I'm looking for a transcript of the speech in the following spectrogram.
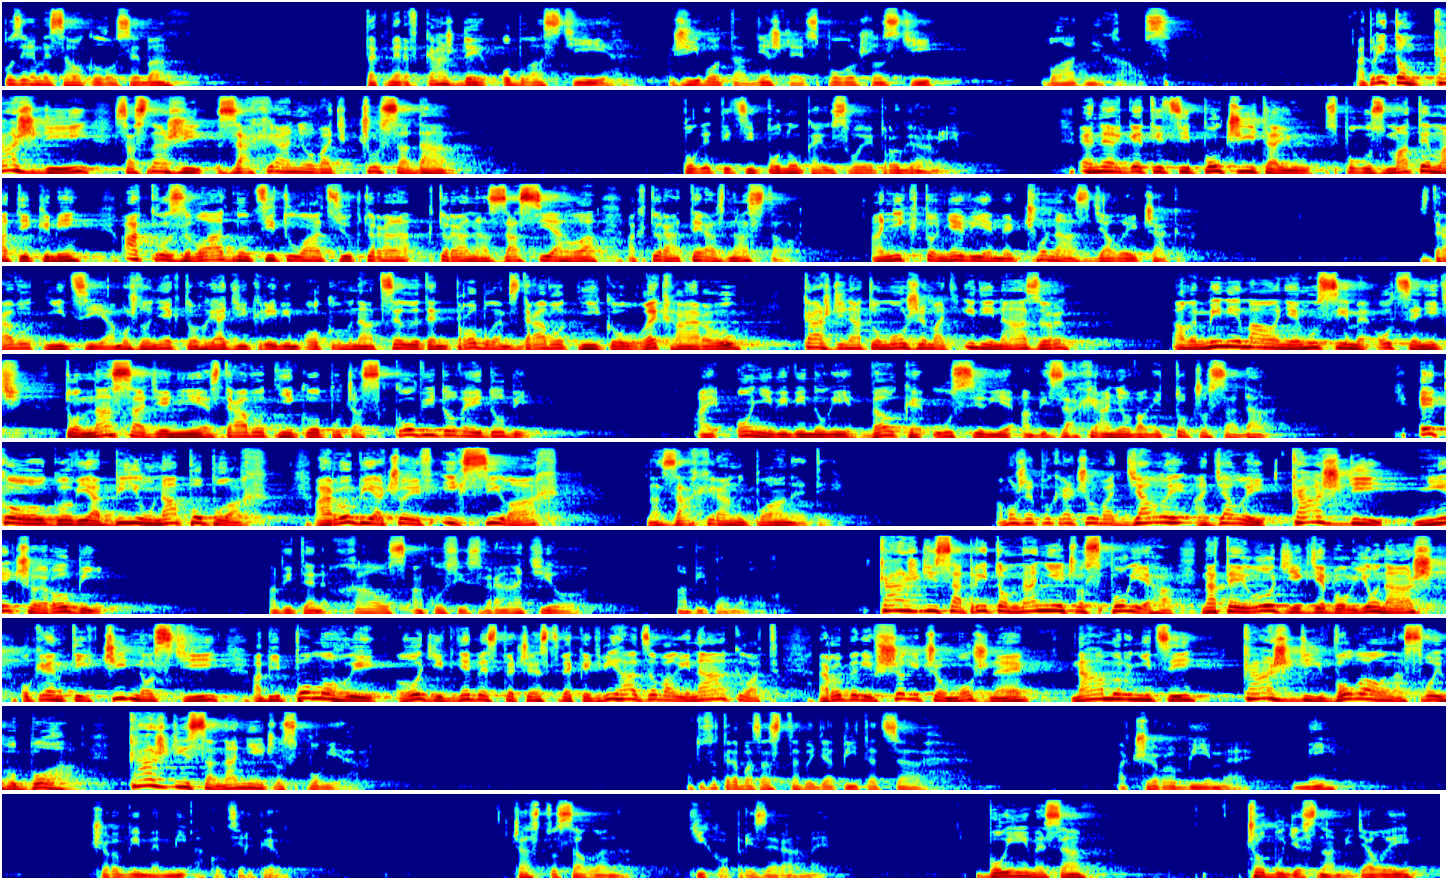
Pozrieme sa okolo seba, Takmer v každej oblasti života dnešnej spoločnosti vládne chaos. A pritom každý sa snaží zachráňovať, čo sa dá. Politici ponúkajú svoje programy. Energetici počítajú spolu s matematikmi, ako zvládnuť situáciu, ktorá, ktorá nás zasiahla a ktorá teraz nastala. A nikto nevieme, čo nás ďalej čaká zdravotníci a možno niekto hľadí krivým okom na celý ten problém zdravotníkov, lekárov, každý na to môže mať iný názor, ale minimálne musíme oceniť to nasadenie zdravotníkov počas covidovej doby. Aj oni vyvinuli veľké úsilie, aby zachráňovali to, čo sa dá. Ekológovia bijú na poplach a robia, čo je v ich silách na záchranu planéty. A môže pokračovať ďalej a ďalej. Každý niečo robí aby ten chaos ako si zvrátil, aby pomohol. Každý sa pritom na niečo spolieha. Na tej lodi, kde bol Jonáš, okrem tých činností, aby pomohli lodi v nebezpečenstve, keď vyhadzovali náklad a robili všeličo možné, námorníci, každý volal na svojho Boha. Každý sa na niečo spolieha. A tu sa treba zastaviť a pýtať sa, a čo robíme my? Čo robíme my ako církev? Často sa len ticho prizeráme. Bojíme sa, čo bude s nami ďalej,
